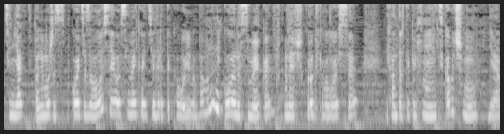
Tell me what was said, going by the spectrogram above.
це ніяк типу, не може заспокоїтися за волосся, його смикають. Інгрід така, ой, а мене ніколи не смикають. В неї ж коротке волосся. І Хантер такий, хм, цікаво чому є.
